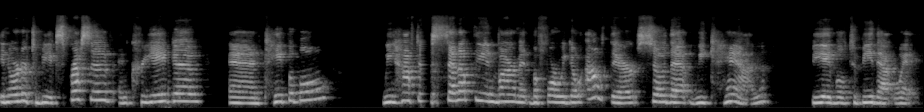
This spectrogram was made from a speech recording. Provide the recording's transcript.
in order to be expressive and creative and capable, we have to set up the environment before we go out there so that we can be able to be that way.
